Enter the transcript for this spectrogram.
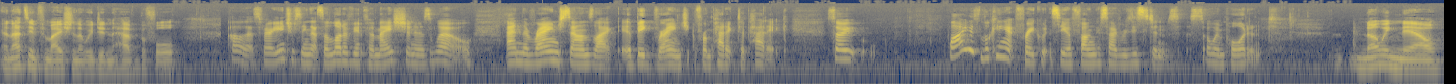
And that's information that we didn't have before. Oh, that's very interesting. That's a lot of information as well. And the range sounds like a big range from paddock to paddock. So, why is looking at frequency of fungicide resistance so important? Knowing now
